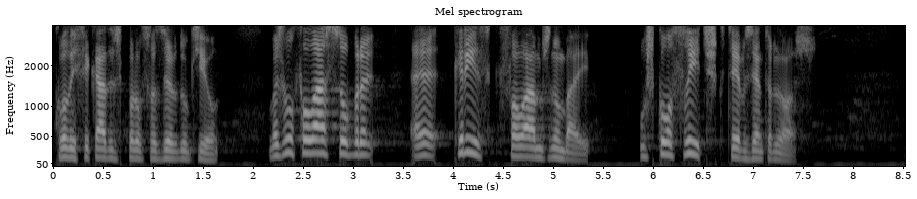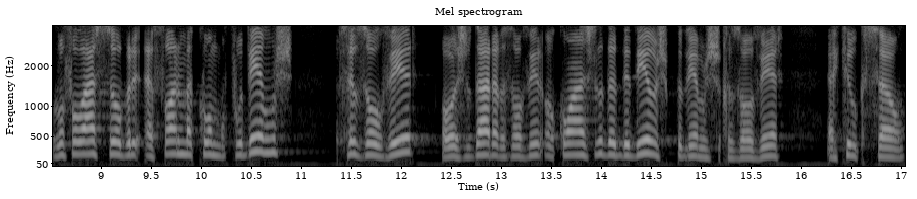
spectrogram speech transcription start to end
qualificadas para o fazer do que eu. Mas vou falar sobre a crise que falámos no meio, os conflitos que temos entre nós. Vou falar sobre a forma como podemos resolver ou ajudar a resolver, ou com a ajuda de Deus podemos resolver aquilo que são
